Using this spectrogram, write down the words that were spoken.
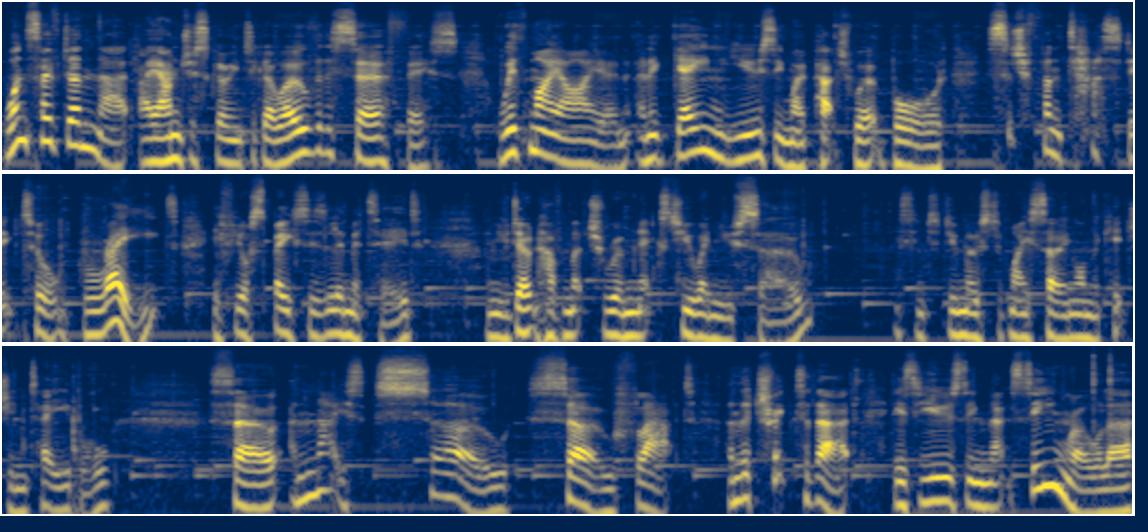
once I've done that, I am just going to go over the surface with my iron and again using my patchwork board. Such a fantastic tool. Great if your space is limited and you don't have much room next to you when you sew. I seem to do most of my sewing on the kitchen table. So, and that is so, so flat. And the trick to that is using that seam roller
